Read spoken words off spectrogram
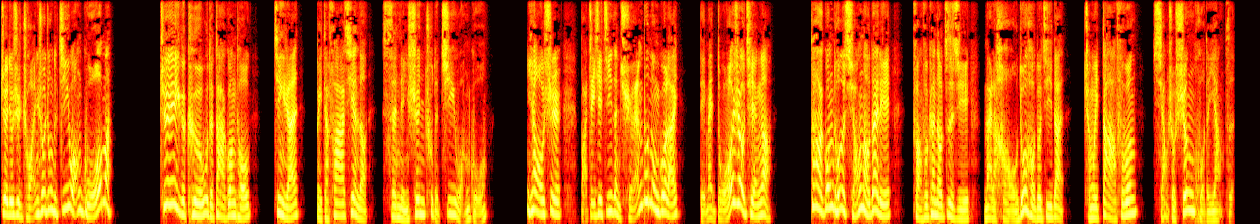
这就是传说中的鸡王国吗？这个可恶的大光头竟然被他发现了森林深处的鸡王国！要是把这些鸡蛋全部弄过来，得卖多少钱啊？大光头的小脑袋里仿佛看到自己卖了好多好多鸡蛋，成为大富翁，享受生活的样子。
